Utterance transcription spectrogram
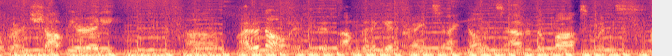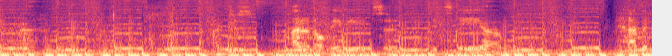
over on Shopee already. Um, I don't know if, if, I'm gonna get it right. I know it's out of the box, but uh, I just I don't know. Maybe it's a it's a um, habit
